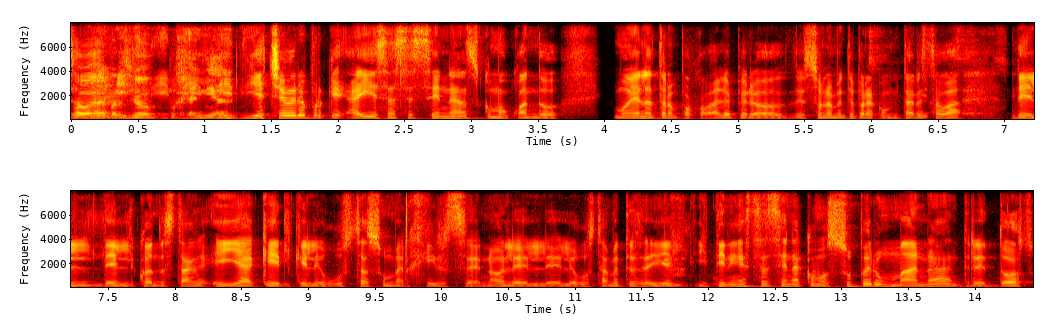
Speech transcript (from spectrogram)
Hueá me pareció y, y- genial. y- y es chévere porque hay esas escenas como cuando. Me voy a adelantar un poco, ¿vale? Pero es solamente para comentar esta va del, del cuando están ella que, que le gusta sumergirse, ¿no? Le, le, le gusta meterse y, él- y tienen esta escena como súper humana entre dos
